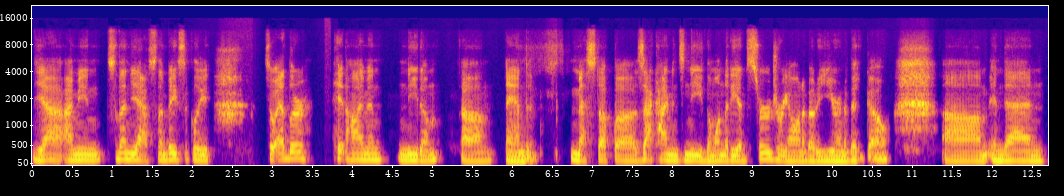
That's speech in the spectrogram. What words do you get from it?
yeah, I mean, so then yeah, so then basically, so Edler hit Hyman, kneed him, um, and messed up uh, Zach Hyman's knee, the one that he had surgery on about a year and a bit ago. Um, and then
